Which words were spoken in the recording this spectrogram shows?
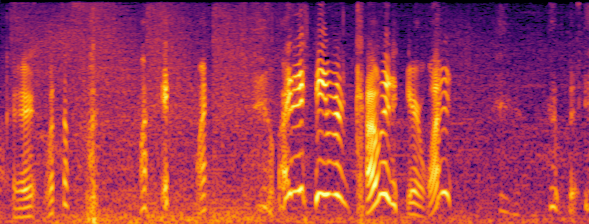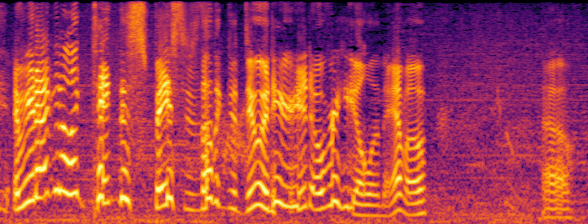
Okay, what the fuck? What? What? Why did he even come in here? What? If you're not gonna like take this space, there's nothing to do in here. Hit overheal and ammo. Oh, See,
